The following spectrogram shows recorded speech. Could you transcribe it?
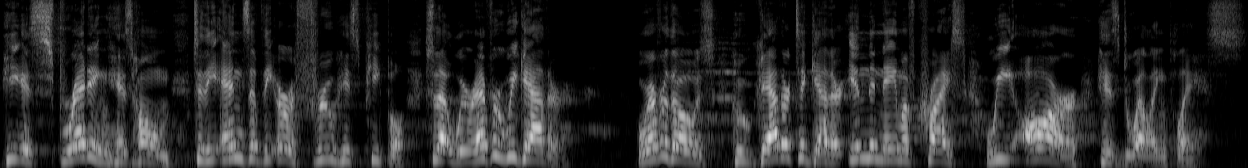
he is spreading his home to the ends of the earth through his people, so that wherever we gather, Wherever those who gather together in the name of Christ, we are his dwelling place.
